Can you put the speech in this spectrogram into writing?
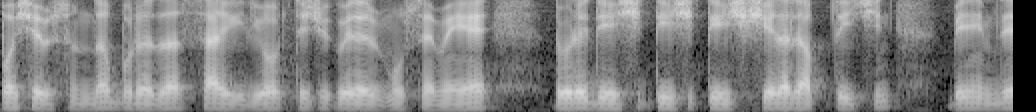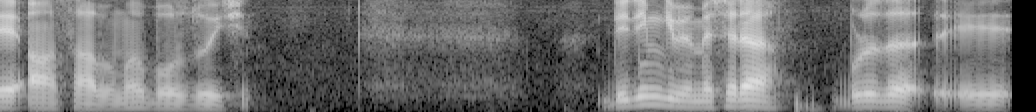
başarısını da burada sergiliyor. Teşekkür ederim OSM'ye. Böyle değişik değişik değişik şeyler yaptığı için. Benim de asabımı bozduğu için. Dediğim gibi mesela burada e,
